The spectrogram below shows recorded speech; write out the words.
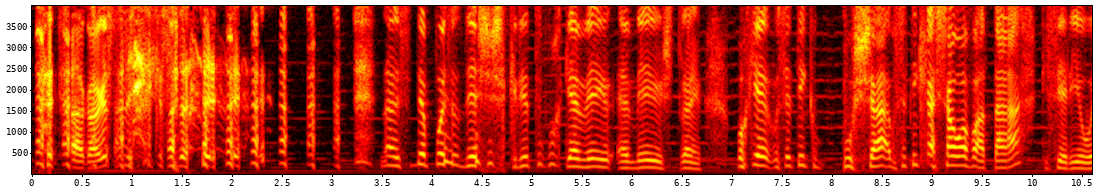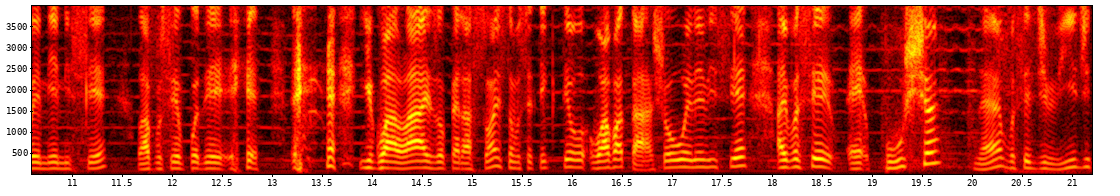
agora explica isso daí. Não, isso depois eu deixo escrito porque é meio, é meio estranho. Porque você tem que puxar, você tem que achar o avatar, que seria o MMC, lá para você poder igualar as operações, então você tem que ter o, o avatar. Achou o MMC, aí você é, puxa, né? Você divide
